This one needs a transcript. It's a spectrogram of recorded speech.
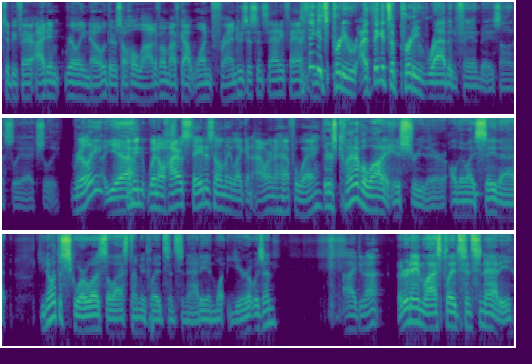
To be fair, I didn't really know. There's a whole lot of them. I've got one friend who's a Cincinnati fan. I think it's pretty. I think it's a pretty rabid fan base, honestly. Actually, Really? Uh, yeah. I mean, when Ohio State is only like an hour and a half away. there's kind of a lot of history there. Although I say that, do you know what the score was the last time we played Cincinnati and what year it was in? I do not. Notre Dame last played Cincinnati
